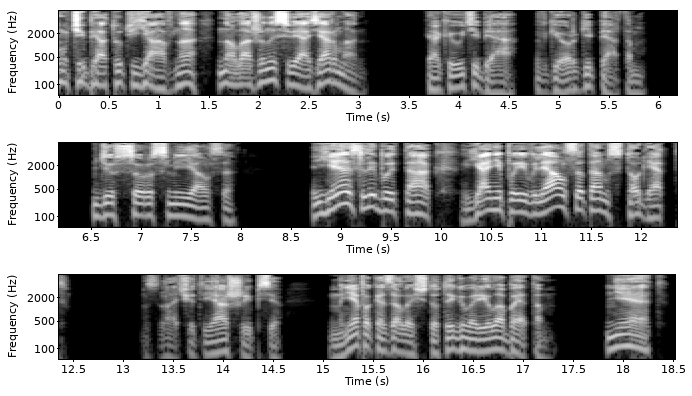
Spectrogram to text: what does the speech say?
У тебя тут явно налажены связи, Арман. Как и у тебя в Георге Пятом. Дюссо рассмеялся. Если бы так, я не появлялся там сто лет. Значит, я ошибся. Мне показалось, что ты говорил об этом. Нет,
